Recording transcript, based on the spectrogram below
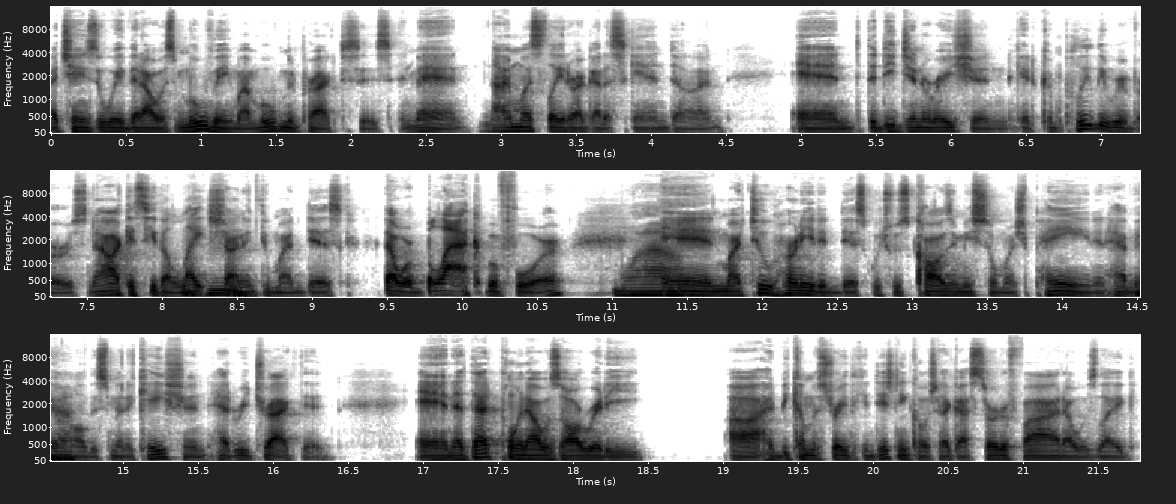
I changed the way that I was moving, my movement practices. And man, nine months later, I got a scan done, and the degeneration had completely reversed. Now I can see the light mm-hmm. shining through my disc that were black before. Wow. And my two herniated discs, which was causing me so much pain and had me on Yeah. all this medication, had retracted. And at that point, I was already, uh, I had become a strength and conditioning coach. I got certified. I was like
